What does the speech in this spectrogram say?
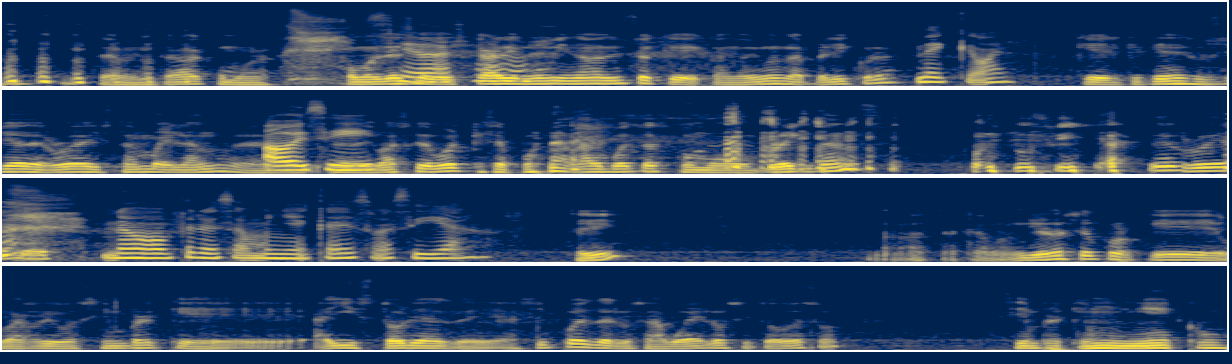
se aventaba como, como el de Se ese de Scary bajaba. Movie, ¿no? ¿Has visto que cuando vimos la película? ¿De qué van? Que el que tiene su silla de ruedas y están bailando. La, sí. de básquetbol que se pone a dar vueltas como breakdance con su silla de ruedas. No, pero esa muñeca eso hacía. ¿Sí? No, está cabrón. Yo no sé por qué, Barrio, siempre que hay historias de así pues de los abuelos y todo eso, siempre que un muñeco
